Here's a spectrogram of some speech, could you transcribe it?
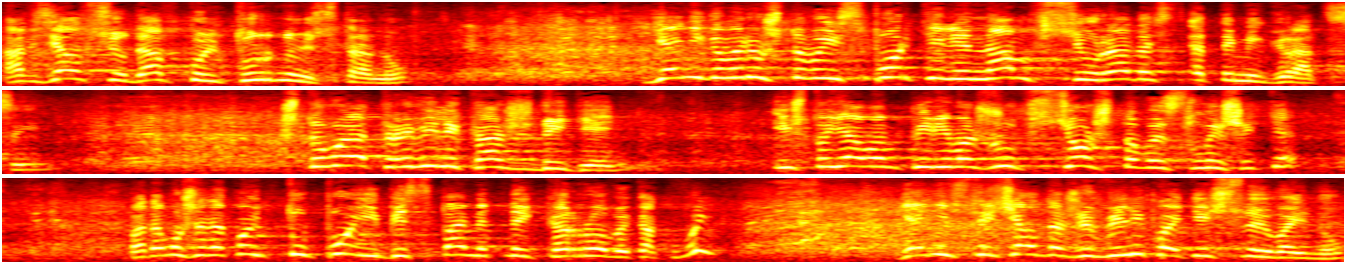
а взял сюда, в культурную страну. Я не говорю, что вы испортили нам всю радость от эмиграции, что вы отравили каждый день, и что я вам перевожу все, что вы слышите, потому что такой тупой и беспамятной коровы, как вы, я не встречал даже в Великую Отечественную войну.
